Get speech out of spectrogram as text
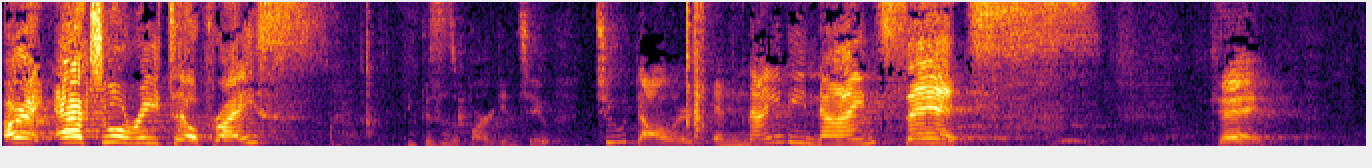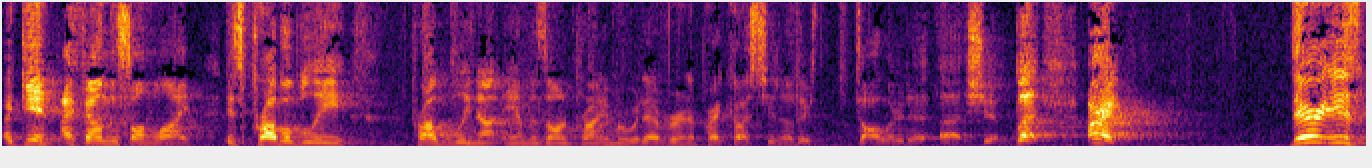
All right, actual retail price. I think this is a bargain too. $2.99. Okay. Again, I found this online. It's probably probably not Amazon Prime or whatever, and it probably costs you another dollar to uh, ship. But all right, there is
